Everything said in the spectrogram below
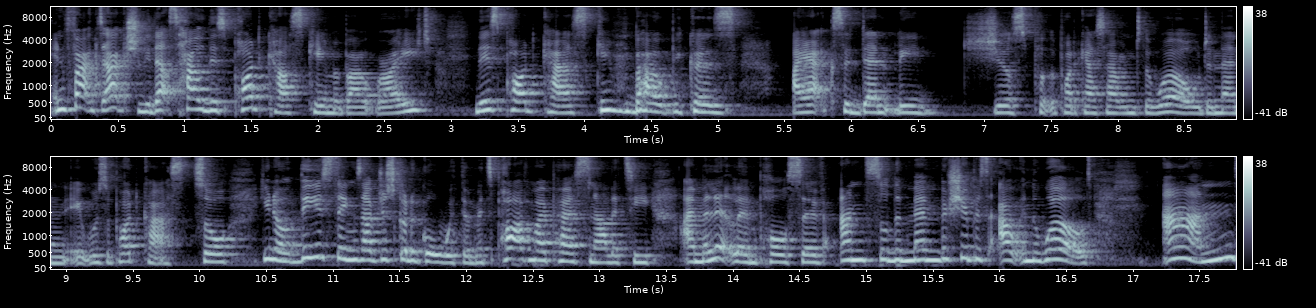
In fact, actually, that's how this podcast came about, right? This podcast came about because I accidentally just put the podcast out into the world and then it was a podcast. So, you know, these things I've just got to go with them. It's part of my personality. I'm a little impulsive and so the membership is out in the world. And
